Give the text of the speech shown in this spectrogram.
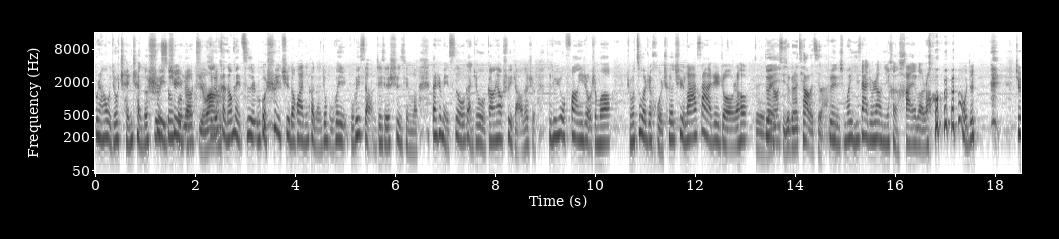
不然我就沉沉的睡去吧。我就可能每次如果睡去的话，你可能就不会不会想这些事情了。但是每次我感觉我刚要睡着的时候，他就又放一首什么什么坐着火车去拉萨这种，然后对，对，然后就跟着跳了起来。对，什么一下就让你很嗨了，然后 我就就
